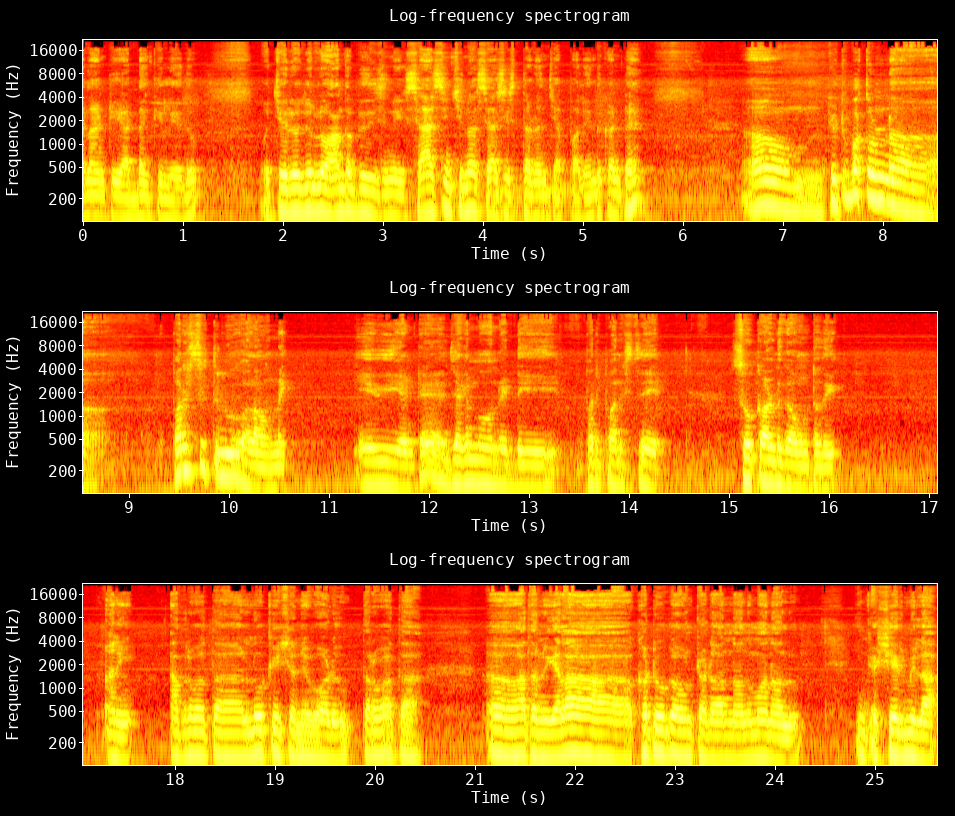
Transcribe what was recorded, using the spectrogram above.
ఎలాంటి అడ్డంకి లేదు. వచ్చే రోజుల్లో ఆంధ్రప్రదేశ్ని శాసించినా శాసిస్తాడని చెప్పాలి. ఎందుకంటే చుట్టుపక్కల ఉన్న పరిస్థితులు అలా ఉన్నాయి. ఏవి అంటే జగన్మోహన్ రెడ్డి పరిపాలిస్తే సోకాల్డ్గా ఉంటుంది అని. ఆ తర్వాత లోకేష్ అనేవాడు తర్వాత అతను ఎలా కటువుగా ఉంటాడో అన్న అనుమానాలు ఇంకా షర్మిల.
